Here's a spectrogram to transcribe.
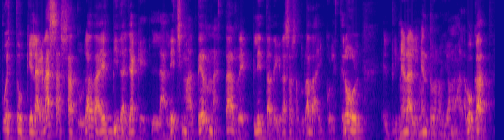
puesto que la grasa saturada es vida ya que la leche materna está repleta de grasa saturada y colesterol, el primer alimento que nos llevamos a la boca,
